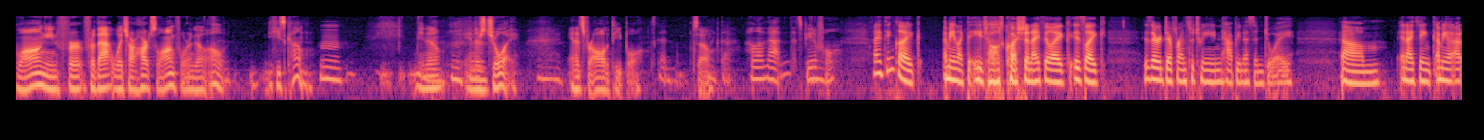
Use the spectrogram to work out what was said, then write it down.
longing for, for that which our hearts long for and go, oh, he's come. Mm. You know, and there's mm-hmm. joy. And it's for all the people. It's good. So. like that. I love that. That's beautiful. And I think like I mean like the age old question I feel like is like is there a difference between happiness and joy? Um and I think I mean I,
